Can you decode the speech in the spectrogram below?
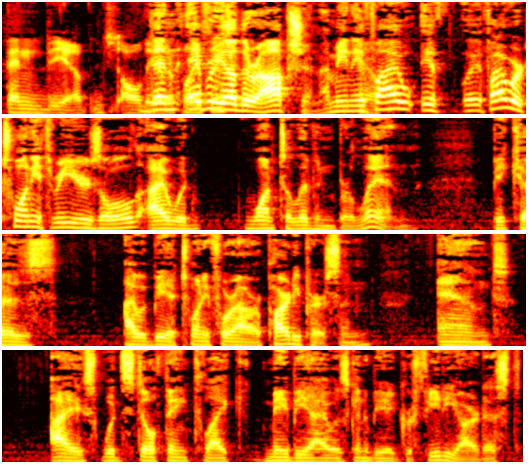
Then the uh, all the than other every other option. I mean, if I if if I were 23 years old, I would want to live in Berlin because I would be a 24-hour party person, and I would still think like maybe I was going to be a graffiti artist,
